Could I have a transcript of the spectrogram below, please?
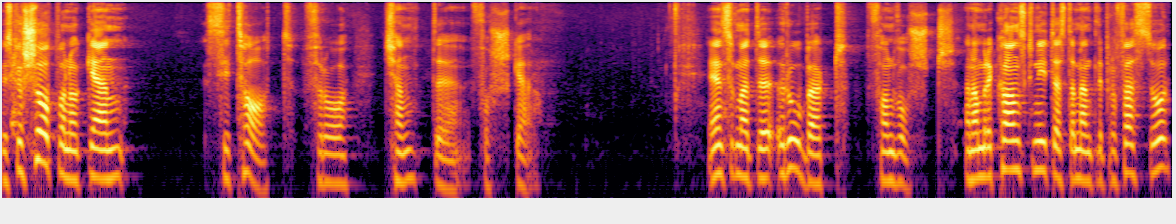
Vi skal se på noen sitat fra kjente forskere. En som heter Robert van Worst, en amerikansk nytestamentlig professor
